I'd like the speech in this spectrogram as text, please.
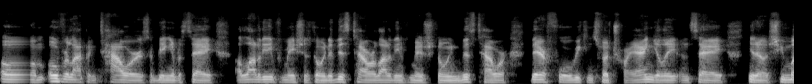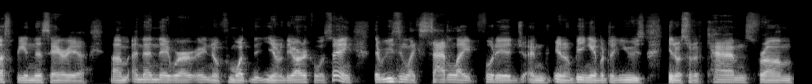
um, overlapping towers and being able to say a lot of the information is going to this tower, a lot of the information is going to this tower. Therefore, we can sort of triangulate and say, you know, she must be in this area. Um, and then they were, you know, from what you know the article was saying, they were using like satellite footage and you know being able to use you know sort of cams from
